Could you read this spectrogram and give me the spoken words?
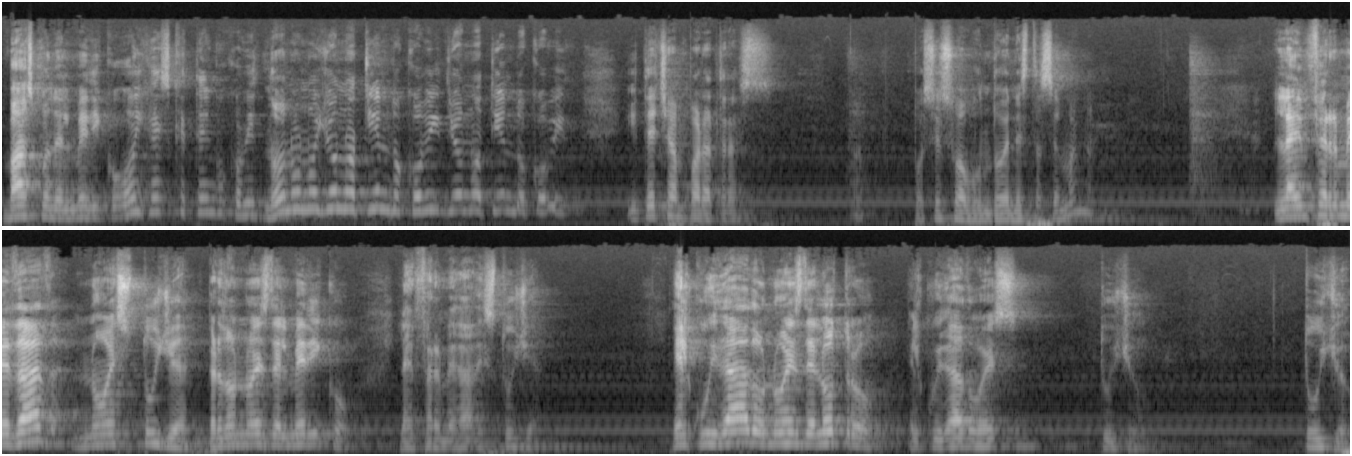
Vas con el médico, oiga, es que tengo COVID. No, no, no, yo no atiendo COVID, yo no atiendo COVID. Y te echan para atrás. Pues eso abundó en esta semana. La enfermedad no es tuya, perdón, no es del médico, la enfermedad es tuya. El cuidado no es del otro, el cuidado es tuyo, tuyo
